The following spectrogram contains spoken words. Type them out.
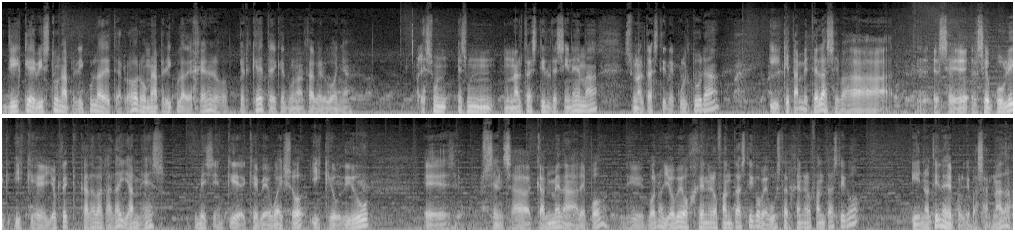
dir que he vist una pel·lícula de terror o una pel·lícula de gènere. Per què té que donar-te vergonya? És, un, és un, un altre estil de cinema, és un altre estil de cultura i que també té la seva, el, seu, el seu públic i que jo crec que cada vegada hi ha més, més gent que, que veu això i que ho diu eh, sense cap mena de por. Dir, bueno, yo veo género fantástico, me gusta el género fantástico y no tiene por qué pasar nada.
